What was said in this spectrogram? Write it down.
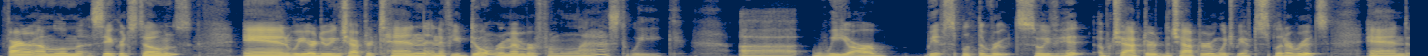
Fire Emblem Sacred Stones, and we are doing chapter ten. And if you don't remember from last week, uh, we are we have split the roots. So we've hit a chapter, the chapter in which we have to split our roots, and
